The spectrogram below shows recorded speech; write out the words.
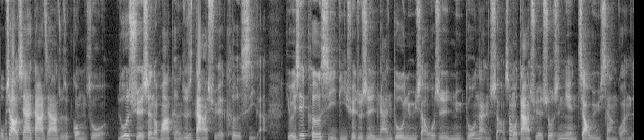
我不晓得现在大家就是工作，如果学生的话，可能就是大学科系啦。有一些科系的确就是男多女少，或是女多男少。像我大学的时候是念教育相关的，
